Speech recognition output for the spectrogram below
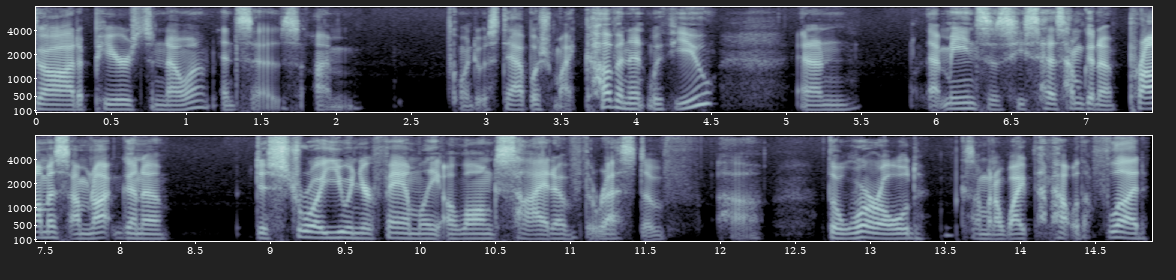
God appears to Noah and says, "I'm going to establish my covenant with you," and that means is he says, "I'm going to promise I'm not going to destroy you and your family alongside of the rest of uh, the world because I'm going to wipe them out with a flood.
